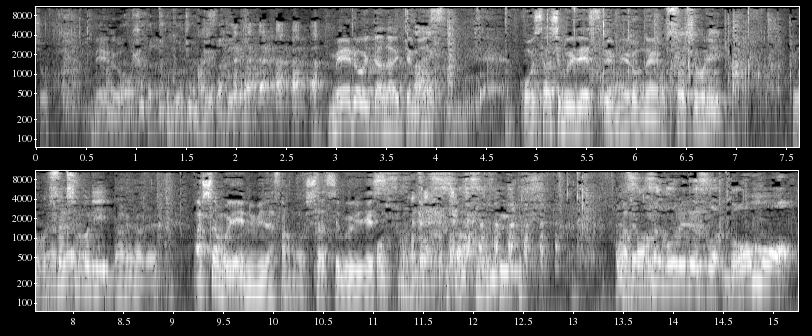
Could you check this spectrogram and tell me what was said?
しょうかメールを。メールをいただいてます。お久しぶりですってメールをねーお。久しぶり。お久しぶり。誰誰明日もゲイの皆さんお久しぶりです。お久しぶりです。どうも。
